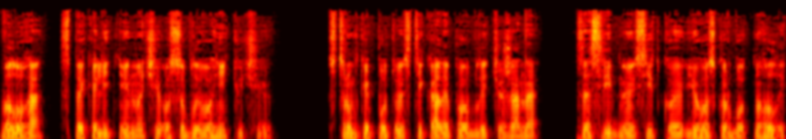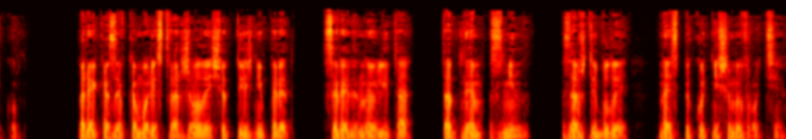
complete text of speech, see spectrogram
волога спека літньої ночі особливо гнітючою. Струмки поту стікали по обличчю Жана за срібною сіткою його скорботного лику. Перекази в каморі стверджували, що тижні перед серединою літа та днем змін завжди були найспекотнішими в році.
